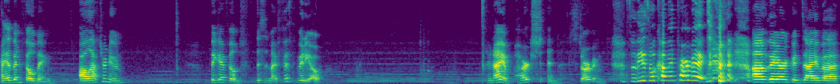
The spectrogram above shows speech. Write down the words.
I have been filming all afternoon think I filmed, this is my fifth video. And I am parched and starving. So these will come in perfect. um, they are Godiva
